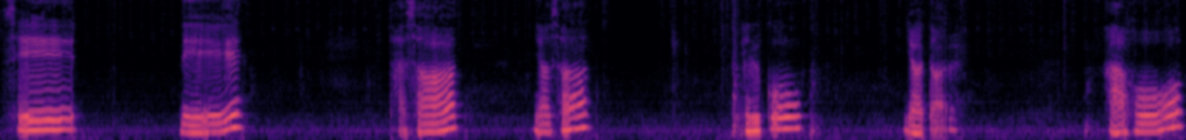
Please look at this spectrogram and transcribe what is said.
셋, 넷, 다섯, 여섯, 일곱, 여덟, 아홉,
